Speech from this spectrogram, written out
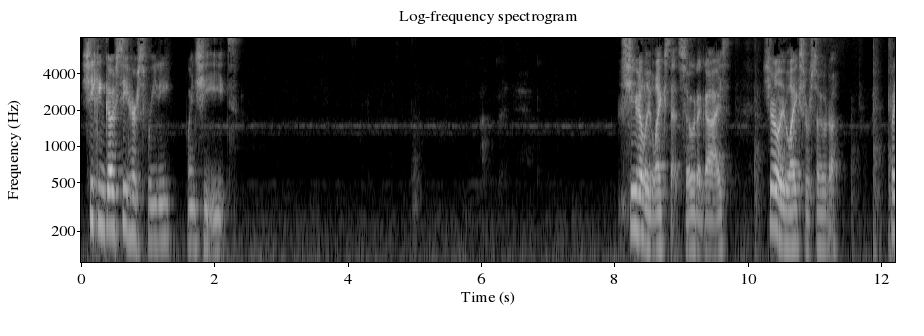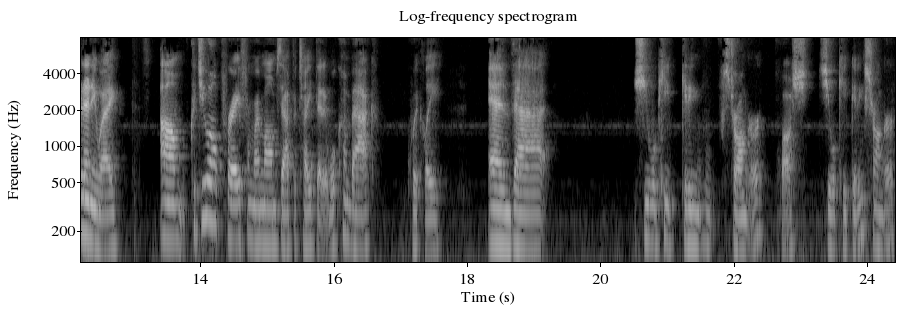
She can go see her sweetie when she eats. She really likes that soda, guys. She really likes her soda. But anyway, um, could you all pray for my mom's appetite that it will come back quickly and that she will keep getting stronger while she, she will keep getting stronger.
